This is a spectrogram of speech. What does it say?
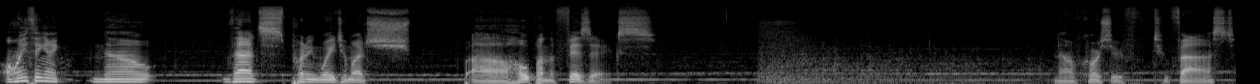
Only thing I know, that's putting way too much uh, hope on the physics. Now, of course, you're too fast.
